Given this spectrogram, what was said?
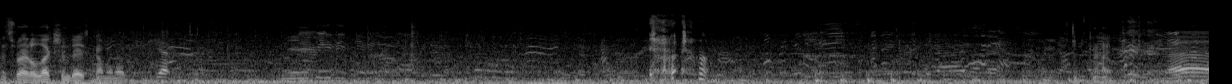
That's right. Election day's coming up. Yep. right. Uh,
